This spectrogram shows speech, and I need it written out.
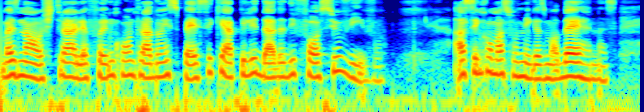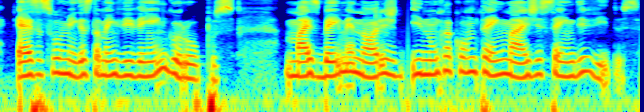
mas na Austrália foi encontrada uma espécie que é apelidada de fóssil vivo. Assim como as formigas modernas, essas formigas também vivem em grupos, mas bem menores e nunca contêm mais de 100 indivíduos.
